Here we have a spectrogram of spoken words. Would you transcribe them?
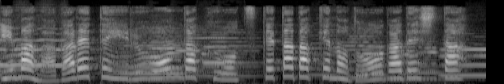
今流れている音楽をつけただけの動画でした。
